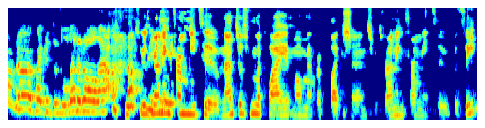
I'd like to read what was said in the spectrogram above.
don't know if I could just let it all out. She was running from me too, not just from the quiet moment reflection. She was running from me too. But see,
